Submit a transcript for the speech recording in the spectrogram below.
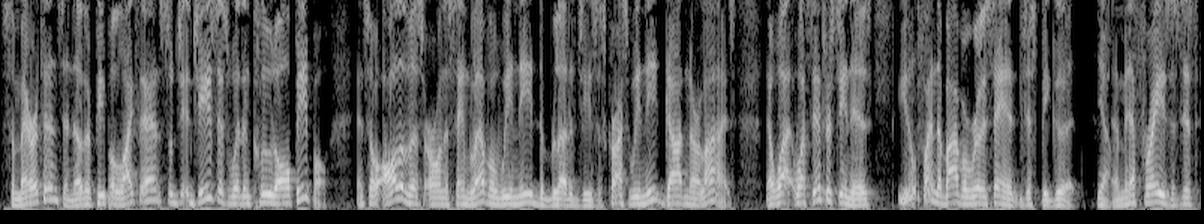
Samaritans and other people like that. So J- Jesus would include all people. And so all of us are on the same level. We need the blood of Jesus Christ. We need God in our lives. Now, what, what's interesting is you don't find the Bible really saying just be good. Yeah. I mean, that phrase is just,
